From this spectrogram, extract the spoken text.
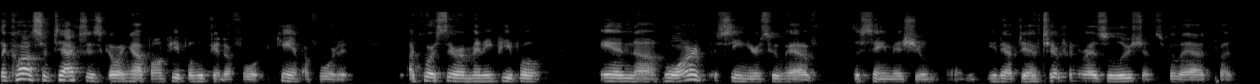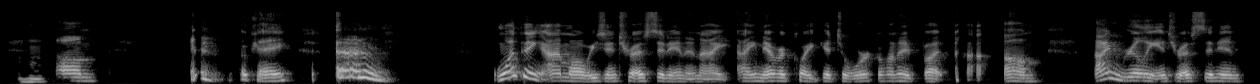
the cost of taxes going up on people who can afford can't afford it. Of course, there are many people in uh, who aren't seniors who have the same issue. Um, you'd have to have different resolutions for that, but Mhm. um, okay. One thing I'm always interested in, and I I never quite get to work on it, but um, I'm really interested in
